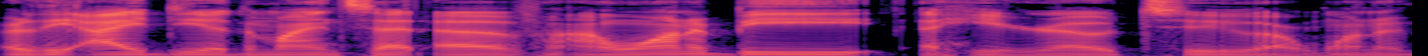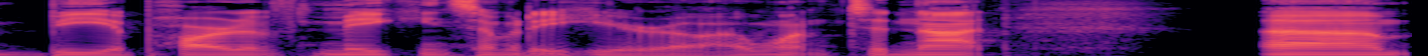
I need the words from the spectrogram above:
or the idea, the mindset of I want to be a hero to I want to be a part of making somebody a hero. I want to not um,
